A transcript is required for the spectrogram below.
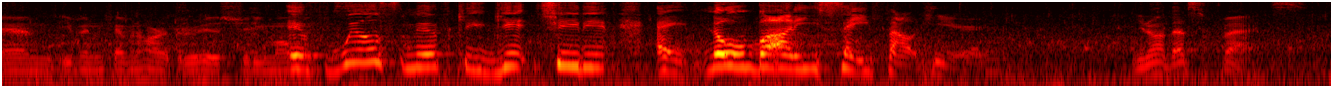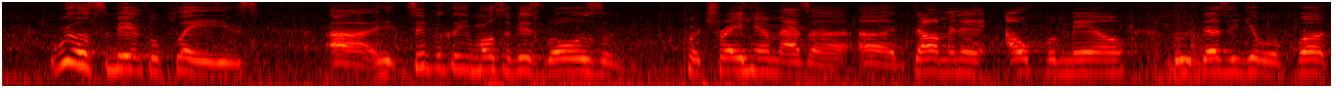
and even Kevin Hart through his shitty moments. if Will Smith can get cheated, ain't nobody safe out here. you know, that's facts. Will Smith who plays Uh, typically, most of his roles portray him as a, a dominant alpha male who doesn't give a fuck.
